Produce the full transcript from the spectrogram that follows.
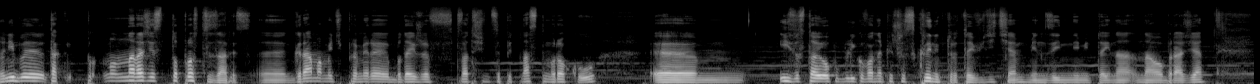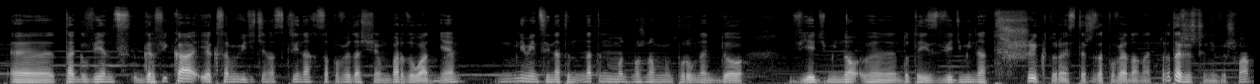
No niby tak. No na razie jest to prosty zarys. E, Gra ma mieć premierę bodajże w 2015 roku. I zostały opublikowane pierwsze screeny, które tutaj widzicie, między innymi tutaj na, na obrazie. E, tak więc grafika, jak sami widzicie na screenach, zapowiada się bardzo ładnie. Mniej więcej na ten, na ten moment można ją porównać do Wiedźmino, e, do tej z Wiedźmina 3, która jest też zapowiadana, która też jeszcze nie wyszła.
